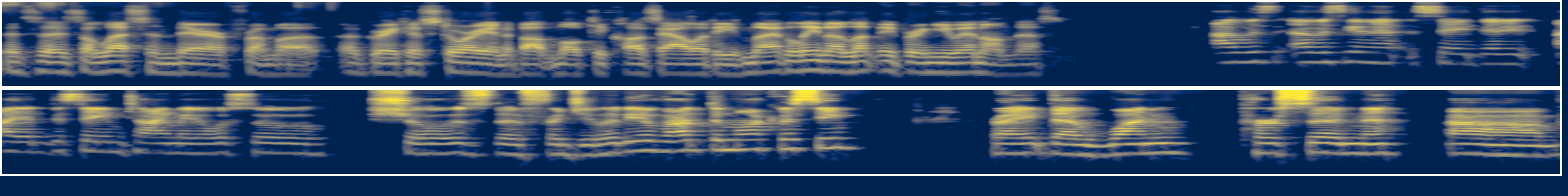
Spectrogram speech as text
There's, a lesson there from a, a great historian about multi-causality. Maddalena, let me bring you in on this. I was I was gonna say that it, at the same time it also shows the fragility of our democracy, right? That one person um,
